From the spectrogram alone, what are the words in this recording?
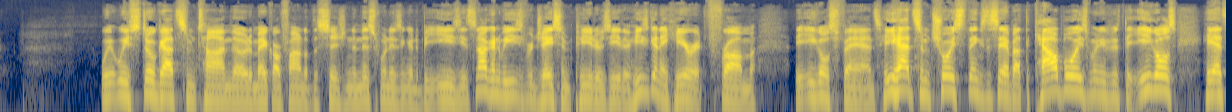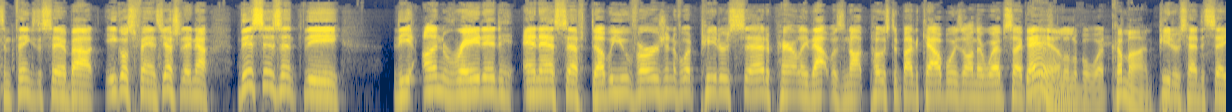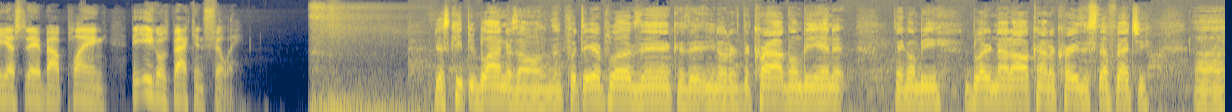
We, we've still got some time, though, to make our final decision, and this one isn't going to be easy. It's not going to be easy for Jason Peters either. He's going to hear it from the Eagles fans. He had some choice things to say about the Cowboys when he was with the Eagles. He had some things to say about Eagles fans yesterday. Now, this isn't the the unrated NSFW version of what Peters said. Apparently, that was not posted by the Cowboys on their website. Damn. Here's a little bit what Come on. Peters had to say yesterday about playing the Eagles back in Philly. Just keep your blinders on. Put the earplugs in because you know the, the crowd gonna be in it. They're gonna be blurting out all kind of crazy stuff at you. Uh,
